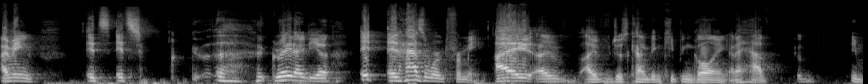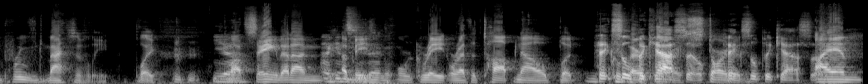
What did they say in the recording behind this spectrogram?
I mean, it's it's uh, great idea. It it has worked for me. I I've I've just kind of been keeping going, and I have improved massively. Like, Yeah. I'm not saying that I'm I can see amazing that. or great or at the top now, but Pixel compared to where I Picasso. started, Pixel Picasso. I am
